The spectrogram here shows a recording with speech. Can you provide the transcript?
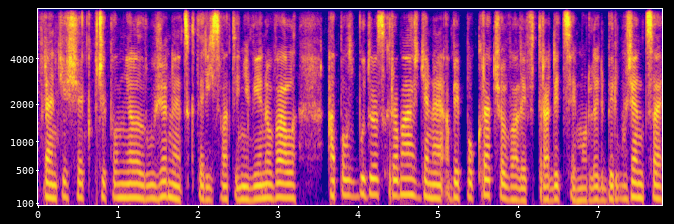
František připomněl růženec, který svatyni věnoval a povzbudil schromážděné, aby pokračovali v tradici modlitby růžence,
